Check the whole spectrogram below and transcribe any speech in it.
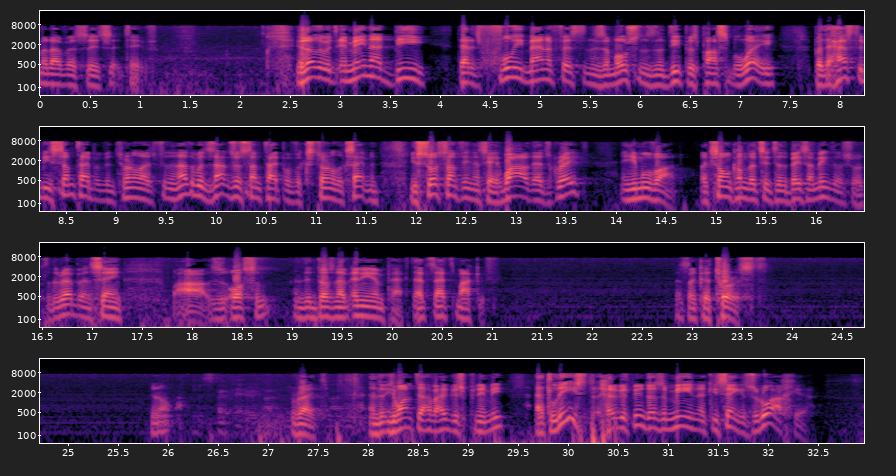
In other words, it may not be that it's fully manifest in his emotions in the deepest possible way, but there has to be some type of internalized feeling. In other words, not just some type of external excitement. You saw something and say, wow, that's great, and you move on. Like someone comes, let's say, to the Beis Hamikdash or to the Rebbe and saying, wow, this is awesome, and it doesn't have any impact. That's, that's makif. That's like a tourist. You know? Right. And you want to have a Hergish Pnimi, at least Hergish Pnimi doesn't mean, like he's saying, it's Ruach here.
